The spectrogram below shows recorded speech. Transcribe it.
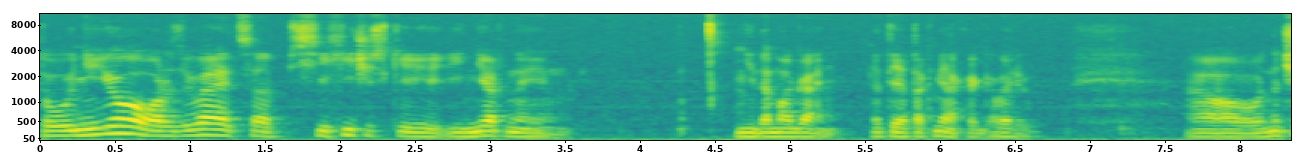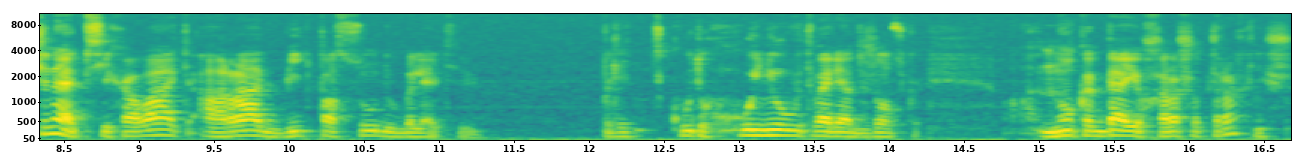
то у нее развиваются психические и нервные недомогания. Это я так мягко говорю. А, начинает психовать, орать, бить посуду, блядь. Блядь, какую-то хуйню вытворят жесткую. Но когда ее хорошо трахнешь,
